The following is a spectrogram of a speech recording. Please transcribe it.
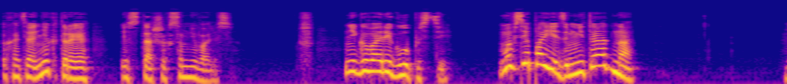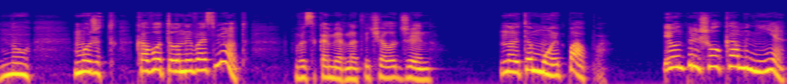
хотя некоторые из старших сомневались. «Не говори глупостей. Мы все поедем, не ты одна». «Ну, может, кого-то он и возьмет», — высокомерно отвечала Джейн. «Но это мой папа, и он пришел ко мне»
